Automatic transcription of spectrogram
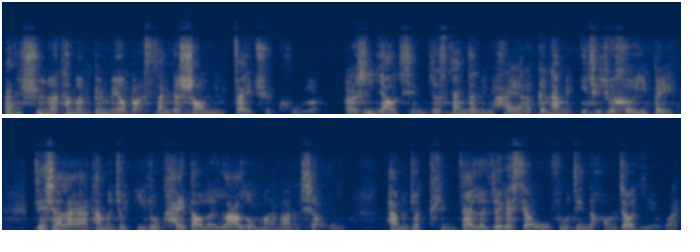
但是呢，他们并没有把三个少女载去哭了而是邀请这三个女孩啊跟他们一起去喝一杯。接下来啊，他们就一路开到了拉罗马纳的小屋，他们就停在了这个小屋附近的荒郊野外。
